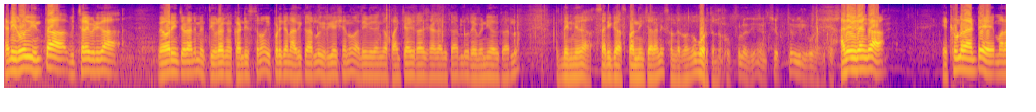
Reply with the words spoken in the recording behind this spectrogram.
కానీ ఈరోజు ఇంత విచ్చలవిడిగా వ్యవహరించడాన్ని మేము తీవ్రంగా ఖండిస్తున్నాం. ఇప్పటికైనా అధికారులు ఇరిగేషన్ అదేవిధంగా పంచాయతీరాజ్ శాఖ అధికారులు రెవెన్యూ అధికారులు దీని మీద సరిగా స్పందించాలని సందర్భంగా కోరుతున్నాం. చెప్తే వీళ్ళు కూడా అడిగి అదేవిధంగా ఎట్లున్నదంటే మన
